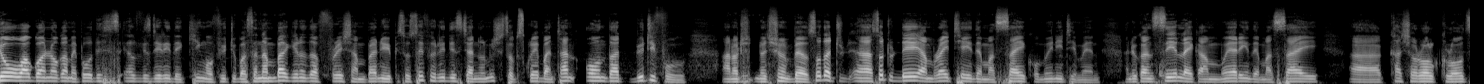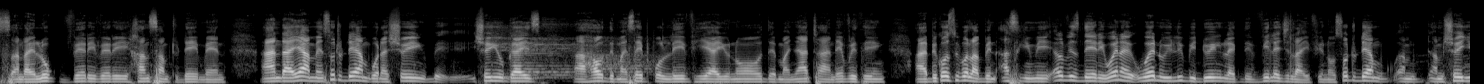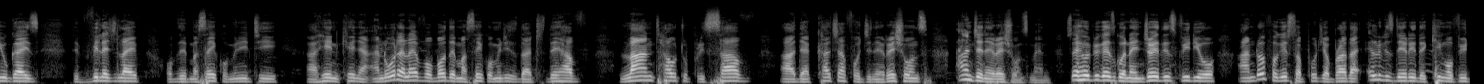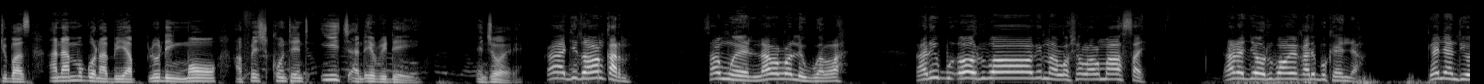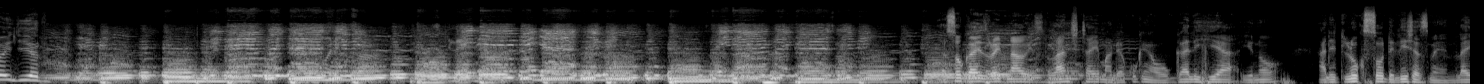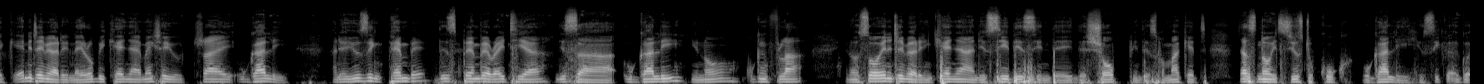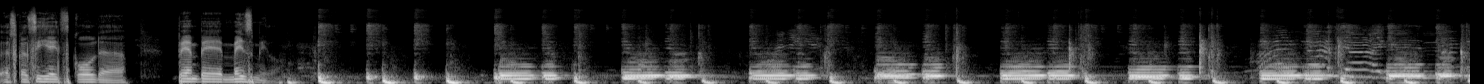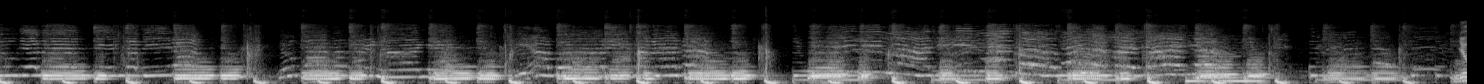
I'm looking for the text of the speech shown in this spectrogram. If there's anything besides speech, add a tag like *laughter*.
Yo, Wagwanoga, my people, this is Elvis Derry, the king of YouTubers, and I'm back another fresh and brand new episode. So if you read this channel, make sure subscribe and turn on that beautiful uh, not- notification bell. So that uh, so today I'm right here in the Maasai community, man, and you can see like I'm wearing the Maasai uh, clothes, and I look very very handsome today, man. And uh, yeah, man. So today I'm gonna show you show you guys uh, how the Maasai people live here, you know, the Manyata and everything, uh, because people have been asking me, Elvis Derry, when I when will you be doing like the village life, you know? So today I'm I'm, I'm showing you guys the village life of the Maasai community uh, here in Kenya. And what I love about the Maasai community is that they have learned how to preserve uh, their culture for generations and generations, man. So I hope you guys gonna enjoy this video and don't forget to support your brother Elvis Derry, the king of YouTubers. And I'm gonna be uploading more and fresh content each and every day. Enjoy. Samuel Lewala. Karibu karibu Kenya. Kenya ndio. So guys, right now it's lunchtime and we're cooking our ugali here, you know, and it looks so delicious, man. Like anytime you are in Nairobi, Kenya, make sure you try ugali. And you're using pembe, this pembe right here, this uh, ugali, you know, cooking flour. You know, so anytime you're in Kenya and you see this in the in the shop, in the supermarket, just know it's used to cook ugali. You see, as you can see here, it's called uh, pembe maize meal.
